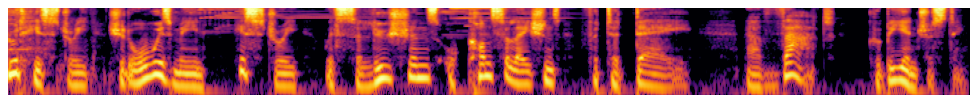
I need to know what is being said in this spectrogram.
Good history should always mean history with solutions or consolations for today. Now that could be interesting.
